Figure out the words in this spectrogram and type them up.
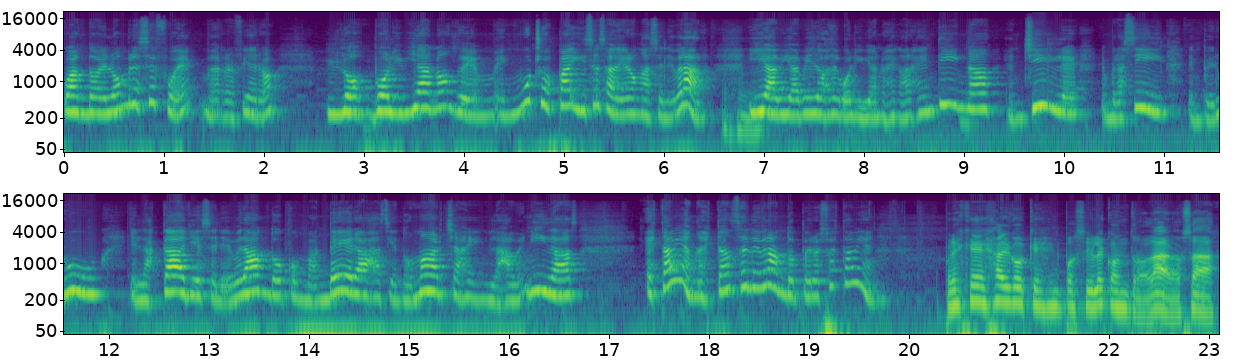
Cuando el hombre se fue, me refiero, los bolivianos de, en muchos países salieron a celebrar. Y había videos de bolivianos en Argentina, en Chile, en Brasil, en Perú, en las calles, celebrando con banderas, haciendo marchas en las avenidas. Está bien, están celebrando, pero eso está bien. Pero es que es algo que es imposible controlar. O sea,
